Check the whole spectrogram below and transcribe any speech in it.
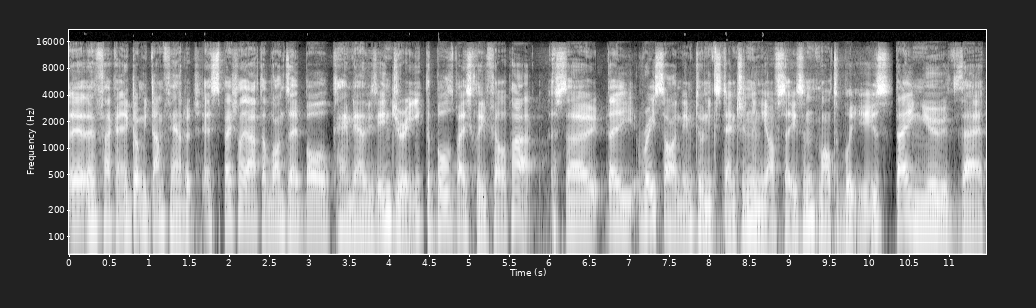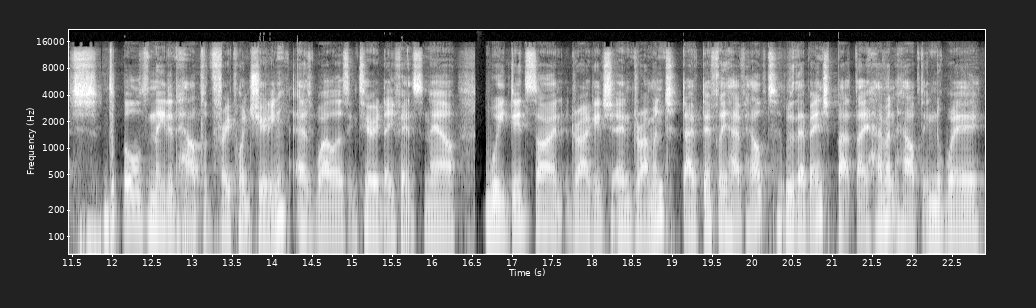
uh, uh, fucking it got me dumbfounded, especially after Lonzo Ball came down with his injury. The Bulls basically fell apart. So they re-signed him to an extension in the off-season, multiple years. They knew that the Bulls needed help with three-point shooting as well as interior defense. Now, we did sign Dragic and Drummond. They've definitely have helped with their bench, but they haven't helped in the where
